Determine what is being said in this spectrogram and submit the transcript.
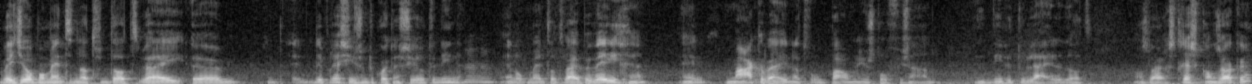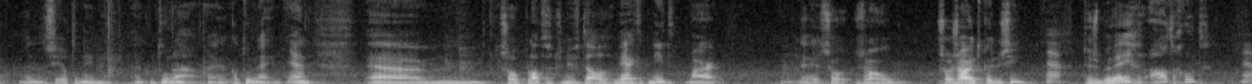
weet je, op momenten dat, dat wij ehm, depressie is een tekort aan serotonine. Mhm. En op het moment dat wij bewegen, hè, maken wij dat op een bepaalde manier stofjes aan die ertoe leiden dat als het ware stress kan zakken en de serotonine eh, kan, toena- kan toenemen. Ja. En ehm, zo plat als ik het nu vertel, werkt het niet, maar nee, zo, zo, zo zou je het kunnen zien. Ja. Dus bewegen is altijd goed. Ja.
